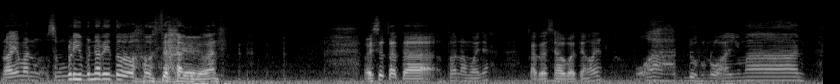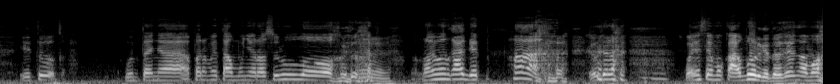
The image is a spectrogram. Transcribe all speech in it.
Noiman sembelih benar itu. Ustaz, Iya. gitu kan. Habis itu kata apa namanya kata sahabat yang lain waduh Noiman itu untanya apa namanya tamunya Rasulullah gitu kan. Noiman kaget. Hah ya udahlah. Pokoknya saya mau kabur gitu. Saya nggak mau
